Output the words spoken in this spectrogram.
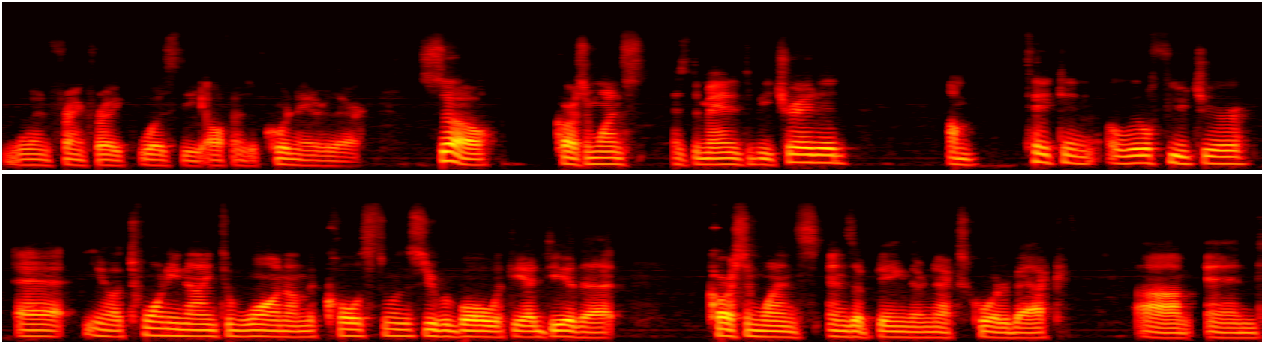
when Frank Reich was the offensive coordinator there. So Carson Wentz has demanded to be traded. I'm taking a little future at you know 29 to 1 on the Colts to win the Super Bowl with the idea that Carson Wentz ends up being their next quarterback. Um, and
